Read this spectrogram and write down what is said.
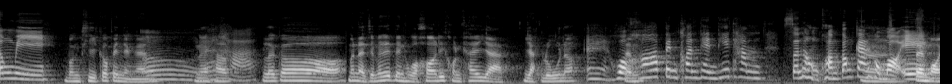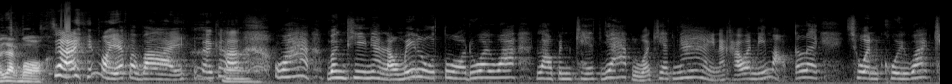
ต้องมี ๆ บางทีก็เป็นอย่างนั้น เออ นะครับนะคะแล้วก็มันอาจจะไม่ได้เป็นหัวข้อที่คนไข้อยากอยากรู้เนาะอ่าหัวข้อเป็นคอนเทนต์ที่ทำสนองความต้องการของหมอเอง แต่หมออยากบอก ใช่ หมออยากระบายนะคะอ่ว่าบางทีเนี่ยเราไม่รู้ตัวด้วยว่าเราเป็นเคสยากหรือว่าเคสง่ายนะคะ วันนี้หมอก็เลยชวนคุยว่าเค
